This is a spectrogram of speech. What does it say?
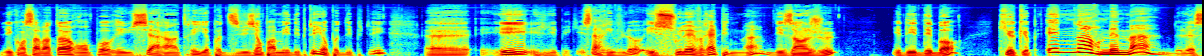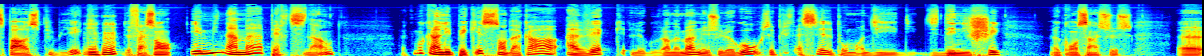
Les conservateurs n'ont pas réussi à rentrer. Il n'y a pas de division parmi les députés. Ils n'ont pas de députés. Euh, et les péquistes arrivent là et soulèvent rapidement des enjeux et des débats qui occupent énormément de l'espace public de façon éminemment pertinente. Moi, quand les péquistes sont d'accord avec le gouvernement de M. Legault, c'est plus facile pour moi d'y dénicher un consensus. Euh,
